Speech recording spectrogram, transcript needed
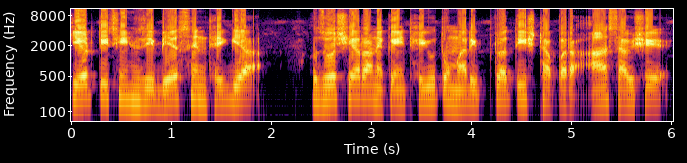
કીર્તિસિંહજી બેસેન થઈ ગયા. જો શેરાને કંઈ થયું તો મારી પ્રતિષ્ઠા પર આંસ આવશે.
